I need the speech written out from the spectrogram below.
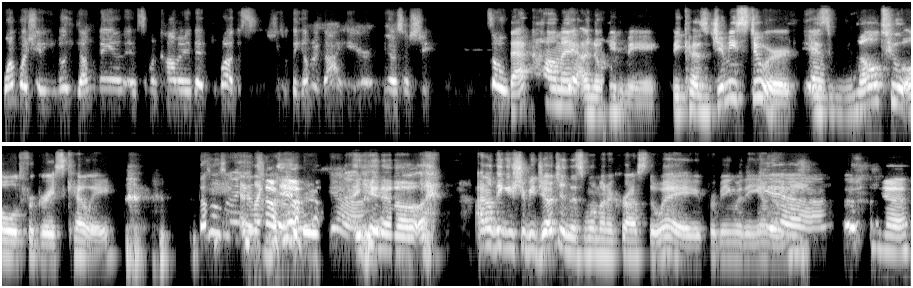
One point she had a really young man, and someone commented that, "Well, this she's with the younger guy here," you know. So she, so That comment Yeah. annoyed me because Jimmy Stewart Yeah. is well too old for Grace Kelly. that's what I was And, saying. like, yeah, yeah, You know, I don't think you should be judging this woman across the way for being with a younger man. yeah.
